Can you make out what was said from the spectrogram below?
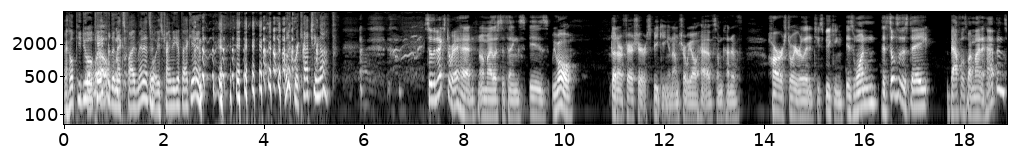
I hope you do Oh, okay well. for the next five minutes while he's trying to get back in. look, we're catching up. So the next story I had on my list of things is we've all done our fair share of speaking, and I'm sure we all have some kind of horror story related to speaking. Is one that still to this day baffles my mind. It happened.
